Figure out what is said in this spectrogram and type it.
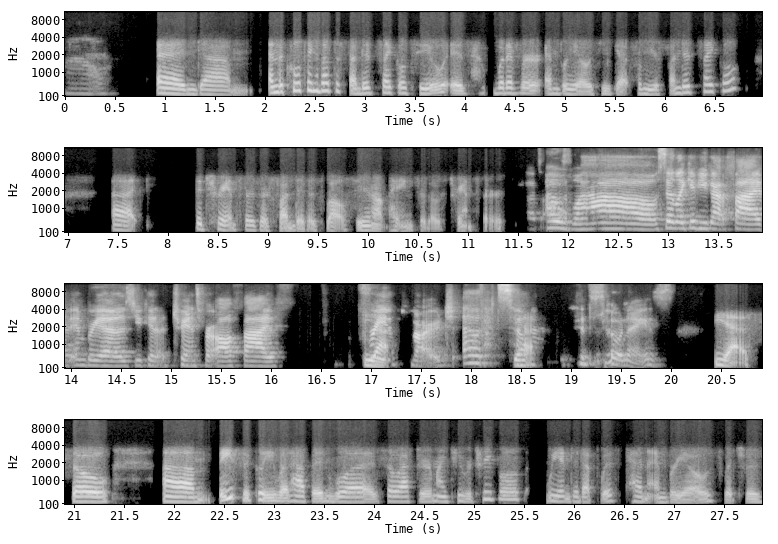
Wow. And um, and the cool thing about the funded cycle too is whatever embryos you get from your funded cycle, uh, the transfers are funded as well, so you're not paying for those transfers. that's Oh, wow. So, like, if you got five embryos, you could transfer all five free Yeah. of charge. Oh, that's so Yeah. nice. It's so nice. Yeah. So um, basically, what happened was so after my two retrievals, we ended up with 10 embryos, which was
